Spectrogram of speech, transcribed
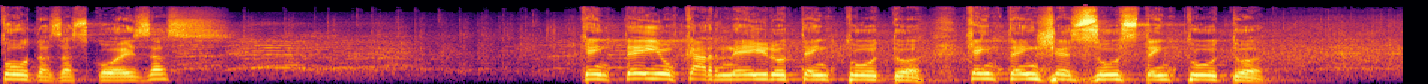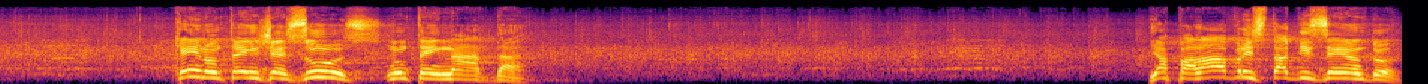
todas as coisas? Quem tem o carneiro tem tudo, quem tem Jesus tem tudo. Quem não tem Jesus não tem nada. E a palavra está dizendo:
